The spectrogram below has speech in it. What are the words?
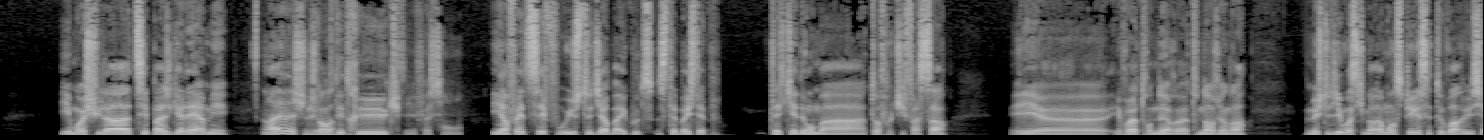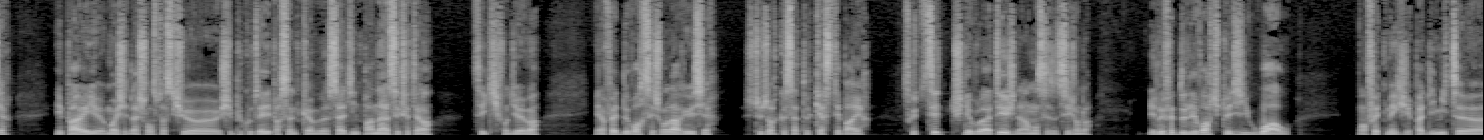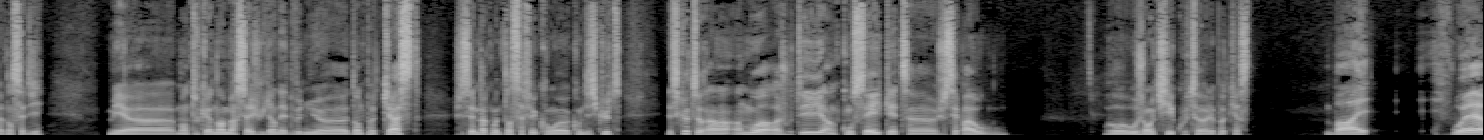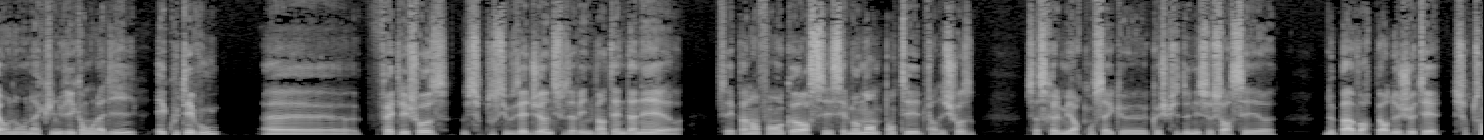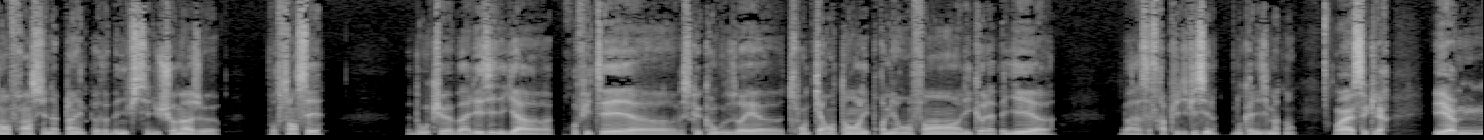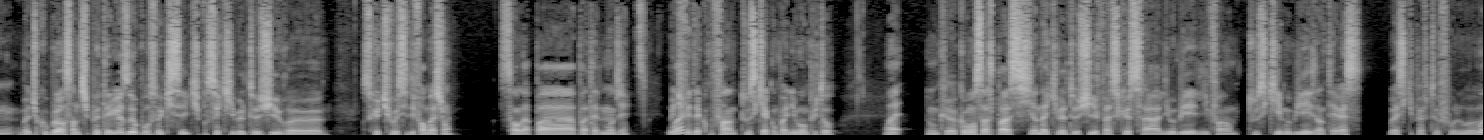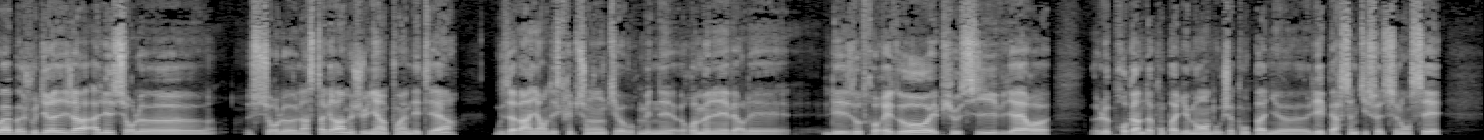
Et moi, je suis là, tu sais pas, je galère, mais Ouais, je lance des trucs. C'est façon. Et en fait, c'est faut juste te dire, bah écoute, step by step. Peut-être qu'il y a des moments, bah toi, faut que tu fasses ça. Et, euh, et voilà, ton heure, ton heure viendra. Mais je te dis, moi, ce qui m'a vraiment inspiré, c'est de te voir réussir. Et pareil, euh, moi, j'ai de la chance parce que euh, j'ai pu côtoyer des personnes comme Saladin Parnas, etc. Sais, qui font du MMA. Et en fait, de voir ces gens-là réussir, je te jure que ça te casse tes barrières. Parce que tu sais, tu les vois à la télé, généralement, ces, ces gens-là. Et le fait de les voir, tu te dis, waouh. En fait, mec, j'ai pas de limite euh, dans cette vie. Mais, euh, mais en tout cas, non, merci à Julien d'être venu euh, dans le podcast. Je sais même pas combien de temps ça fait qu'on euh, discute. Est-ce que tu aurais un, mot à rajouter, un conseil peut-être, euh, je sais pas, ou, aux, gens qui écoutent le podcast? Bah ouais, on n'a qu'une vie comme on l'a dit. Écoutez-vous, faites les choses. Surtout si vous êtes jeune, si vous avez une vingtaine d'années, vous n'avez pas d'enfant encore, c'est le moment de tenter de faire des choses. Ça serait le meilleur conseil que, que je puisse donner ce soir, c'est ne pas avoir peur de jeter. Surtout en France, il y en a plein, ils peuvent bénéficier du chômage euh, pour se lancer. Donc euh, bah, allez-y les gars, euh, profitez, parce que quand vous aurez 30-40 ans, les premiers enfants, l'école à payer, bah, ça sera plus difficile. Donc allez-y maintenant. Ouais, c'est clair. Et euh, bah, du coup, balance un petit peu tes réseaux pour ceux qui, qui- pour ceux qui veulent te suivre. euh, parce que tu fais aussi des formations. Ça, on l'a pas, pas tellement dit. Mais Ouais. tu fais des, enfin, tout ce qui est accompagnement plutôt. Ouais. Donc, euh, comment ça se passe s'il y en a qui veulent te suivre parce que ça, l'immobilier, enfin, tout ce qui est immobilier les intéresse? Où est-ce qu'ils peuvent te follow euh? Ouais, bah, je vous dirais déjà, allez sur le sur le l'Instagram julien.mdtr. Vous avez un lien en description qui va vous remener, remener vers les, les autres réseaux et puis aussi vers euh, le programme d'accompagnement. Donc j'accompagne euh, les personnes qui souhaitent se lancer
